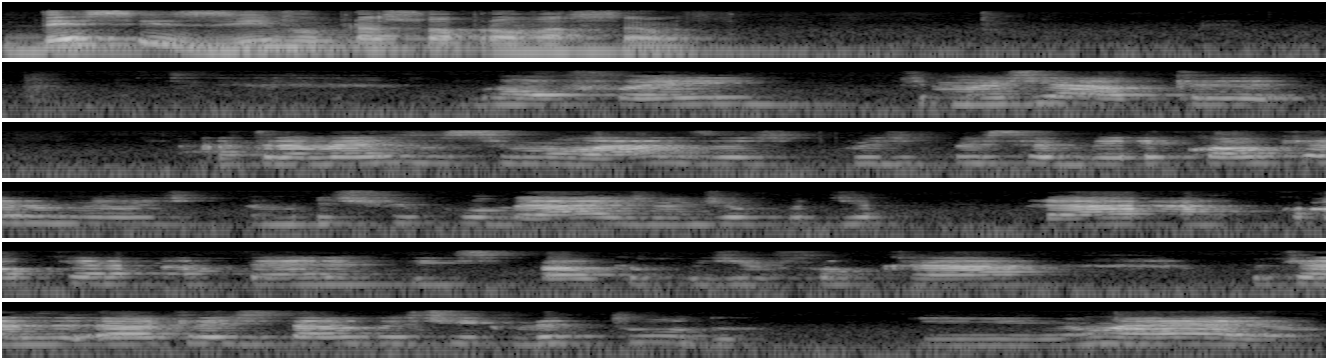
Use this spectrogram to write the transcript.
decisivo para sua aprovação? Bom, foi primordial, porque através dos simulados eu pude perceber qual que era o meu, a minha dificuldade, onde eu podia focar, qual que era a matéria principal que eu podia focar, porque eu acreditava que eu tinha que ver tudo, e não era.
